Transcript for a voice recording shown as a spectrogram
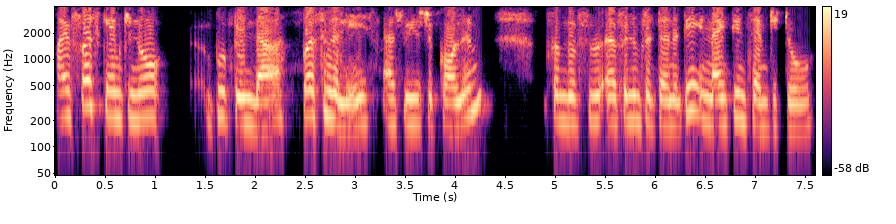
I first came to know Bhupenda personally, as we used to call him, from the uh, film fraternity in 1972,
